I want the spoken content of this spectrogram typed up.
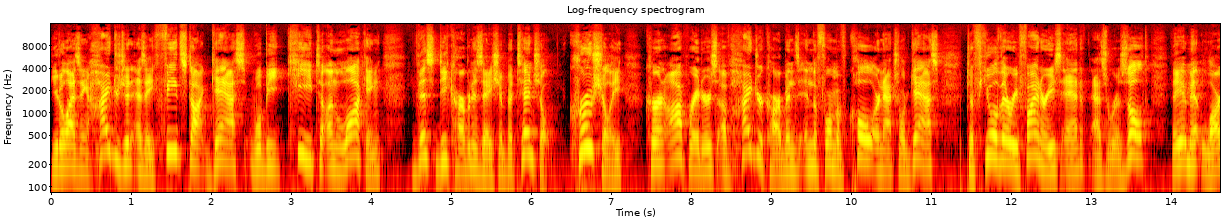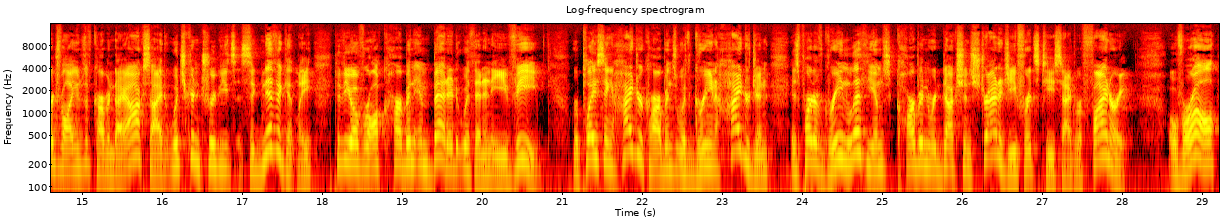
Utilizing hydrogen as a feedstock gas will be key to unlocking this decarbonization potential. Crucially, current operators of hydrocarbons in the form of coal or natural gas to fuel their refineries, and as a result, they emit large volumes of carbon dioxide, which contributes significantly to the overall carbon embedded within an EV. Replacing hydrocarbons with green hydrogen is part of Green Lithium's carbon reduction strategy for its Teesside refinery. Overall,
